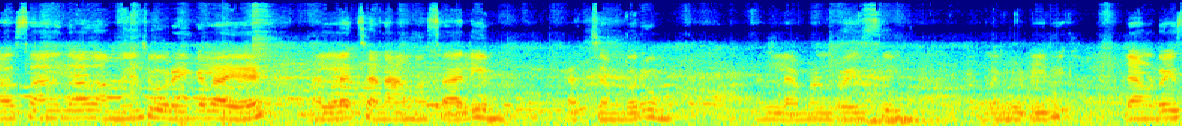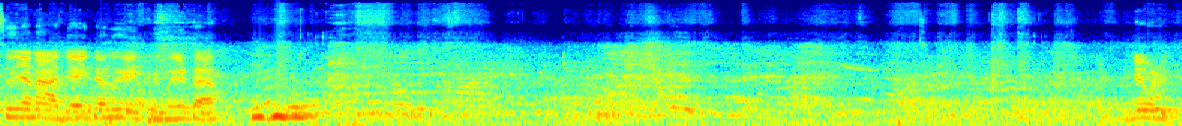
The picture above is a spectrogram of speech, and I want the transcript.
അവസാനം ഇതാ ചോറിക്കലായേ. നല്ല ചനാ മസാലയും കച്ചമ്പറും ലെമൺ റൈസും എല്ലാം കൂട്ടിയിട്ട് ലെമൺ റൈസ് ഞാൻ ആദ്യമായിട്ടാണ് കഴിക്കുന്നത് കേട്ടാ. 料理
